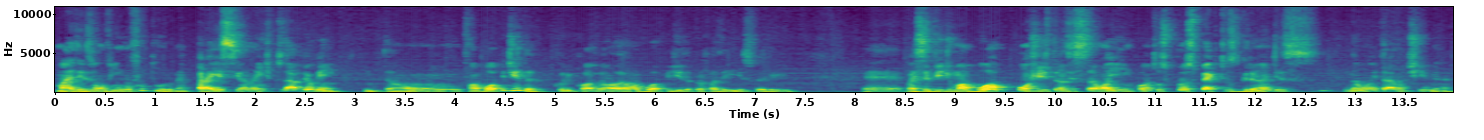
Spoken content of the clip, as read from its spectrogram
mas eles vão vir no futuro, né? Para esse ano a gente precisava de alguém. Então foi uma boa pedida. Kurikov é uma- é uma boa pedida para fazer isso. Ele é, vai servir de uma boa ponte de transição aí enquanto os prospectos grandes não entrar no time, né?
